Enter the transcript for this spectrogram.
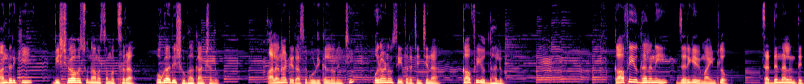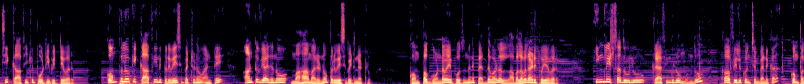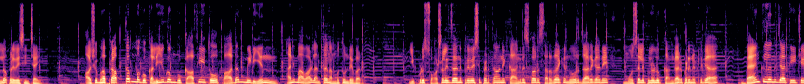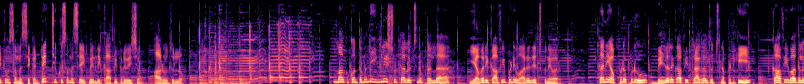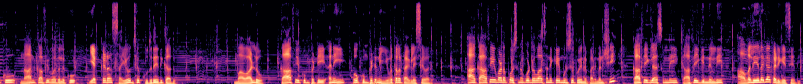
అందరికీ విశ్వావసునామ సంవత్సర ఉగాది శుభాకాంక్షలు. అలనాటి రసగూళికల్లో నుంచి పురాణం సీత రచించిన కాఫీ యుద్ధాలు. కాఫీ యుద్ధాలని జరిగేవి మా ఇంట్లో చద్దెన్నాలను తెచ్చి కాఫీకి పోటీ పెట్టేవారు. కొంపలోకి కాఫీని ప్రవేశపెట్టడం అంటే అంటువ్యాధినో మహామారినో ప్రవేశపెట్టినట్లు. కొంప గుండమైపోతుందని పెద్దవాళ్ళు లబలబలాడిపోయేవారు. ఇంగ్లీష్ చదువులు క్రాఫింగులు ముందు కాఫీలు కొంచెం వెనక కొంపల్లో ప్రవేశించాయి. అశుభప్రాప్తం మగు కలియుగంబు కాఫీతో పాదం మిడియన్ అని మా వాళ్ళంతా నమ్ముతుండేవారు. ఇప్పుడు సోషలిజాన్ని ప్రవేశపెడతామని కాంగ్రెస్ వారు సరదాకి నోరు జారగానే ముసలి పులులు కంగారు పడినట్లుగా బ్యాంకులను జాతీయ చేయటం సమస్య కంటే చిక్కు సమస్య అయిపోయింది కాఫీ ప్రవేశం ఆ రోజుల్లో. మాకు కొంతమంది ఇంగ్లీష్ చుట్టాలు వచ్చినప్పుడల్లా ఎవరి కాఫీ పొడి వారే తెచ్చుకునేవారు. కానీ అప్పుడప్పుడు బిళ్ళల కాఫీ త్రాగాల్సి వచ్చినప్పటికీ కాఫీ వాదులకు నాన్ కాఫీ వాదులకు ఎక్కడా సయోధ్య కుదిరేది కాదు. మా వాళ్ళు కాఫీ కుంపటి అని ఓ కుంపటిని యువతల తాగిలేసేవారు. ఆ కాఫీ వడపోసిన గుడ్డ వాసనకే మురిసిపోయిన పని మనిషి కాఫీ గ్లాసుల్ని కాఫీ గిన్నెల్ని అవలీలగా కడిగేసేది.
